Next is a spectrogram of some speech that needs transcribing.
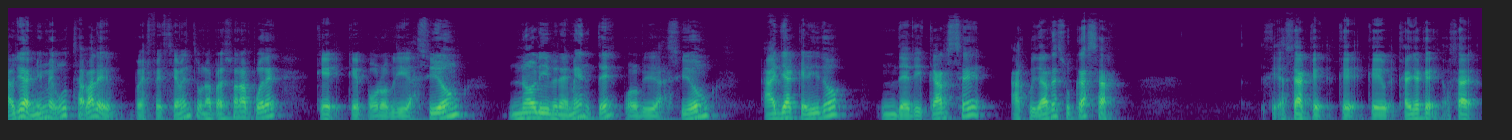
oye, a mí me gusta, ¿vale? Pues efectivamente una persona puede que, que por obligación, no libremente, por obligación, haya querido dedicarse a cuidar de su casa, o sea, que, haya que, o sea,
